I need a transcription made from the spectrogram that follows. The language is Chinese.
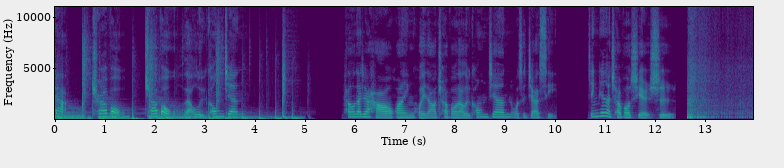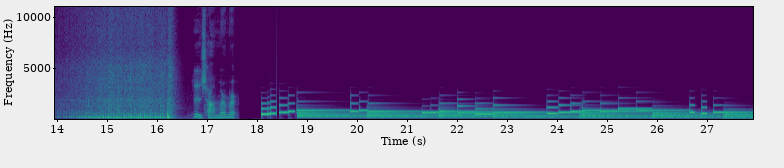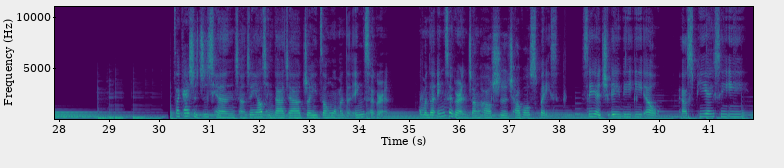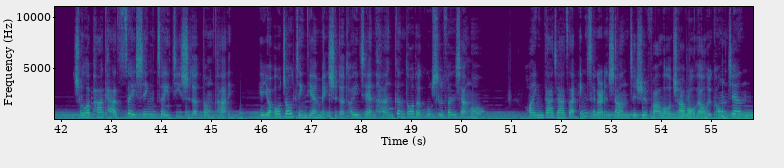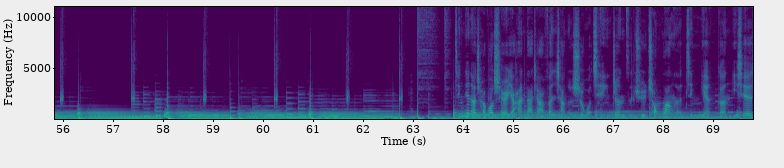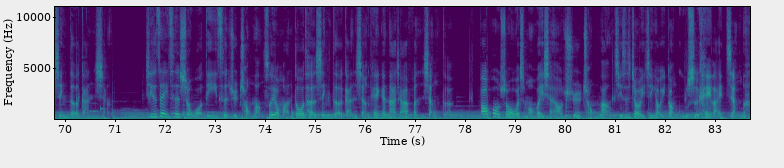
Chat Travel Travel 聊旅空间。Hello，大家好，欢迎回到 Travel 聊旅空间，我是 Jessie。今天的 Travel Share 是日常 Murmur。在开始之前，想先邀请大家追踪我们的 Instagram。我们的 Instagram 账号是 Travel Space，C H A V E L S P A C E。除了 Podcast 最新最及时的动态，也有欧洲景点美食的推荐和更多的故事分享哦。欢迎大家在 Instagram 上继续 follow Travel 聊旅空间。天的 Travel Share 要和大家分享的是我前一阵子去冲浪的经验跟一些心得感想。其实这一次是我第一次去冲浪，所以有蛮多的心得感想可以跟大家分享的。包括说我为什么会想要去冲浪，其实就已经有一段故事可以来讲了。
